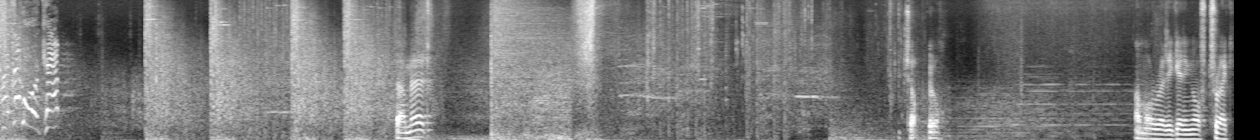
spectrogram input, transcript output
Score, Cap! Damn it! Good girl. I'm already getting off track.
